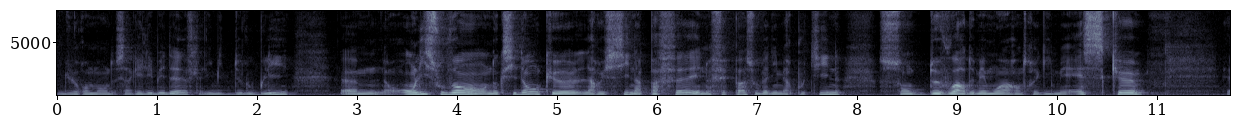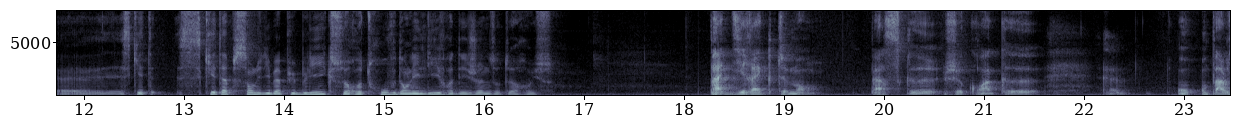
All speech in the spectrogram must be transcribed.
du roman de Sergei Lebedev, La limite de l'oubli. Euh, on lit souvent en Occident que la Russie n'a pas fait et ne fait pas sous Vladimir Poutine son devoir de mémoire, entre guillemets. Est-ce que euh, ce, qui est, ce qui est absent du débat public se retrouve dans les livres des jeunes auteurs russes? Pas directement parce que je crois que euh, on, parle,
